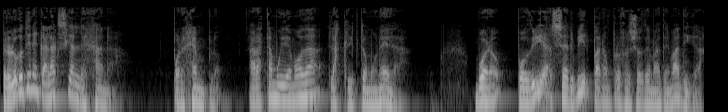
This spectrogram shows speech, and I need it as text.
Pero luego tiene galaxias lejanas. Por ejemplo, ahora está muy de moda las criptomonedas. Bueno, podría servir para un profesor de matemáticas.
